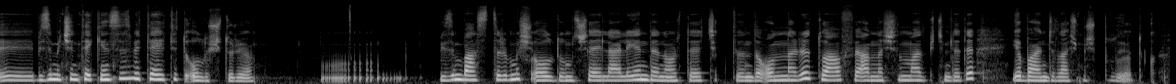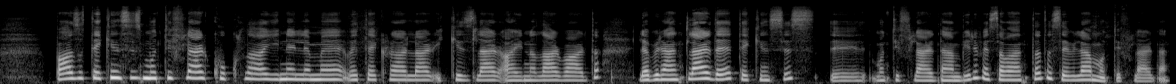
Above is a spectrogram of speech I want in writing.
e, bizim için tekinsiz bir tehdit oluşturuyor. Bizim bastırmış olduğumuz şeylerle yeniden ortaya çıktığında onları tuhaf ve anlaşılmaz biçimde de yabancılaşmış buluyorduk. Bazı tekinsiz motifler, kukla, yineleme ve tekrarlar, ikizler, aynalar vardı. Labirentler de tekinsiz e, motiflerden biri ve sanatta da sevilen motiflerden.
